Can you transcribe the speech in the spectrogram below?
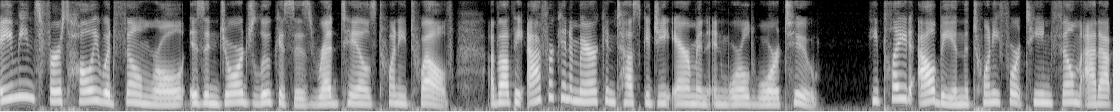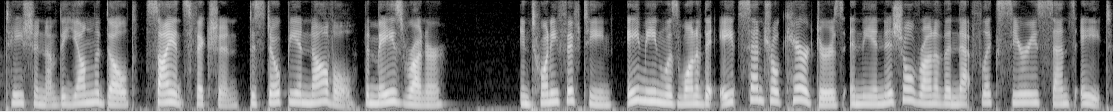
Ameen's first Hollywood film role is in George Lucas's Red Tails 2012, about the African-American Tuskegee Airmen in World War II. He played Albie in the 2014 film adaptation of the young adult, science fiction, dystopian novel, The Maze Runner, in 2015, Ameen was one of the eight central characters in the initial run of the Netflix series Sense8,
